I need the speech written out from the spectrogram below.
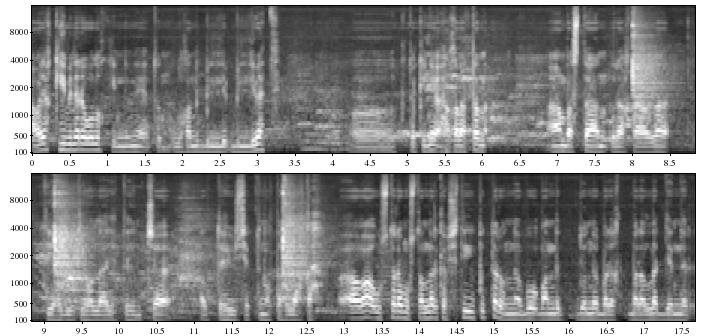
Аяк кибиләре олук кинне тон улуханды биллибет. Та кине хакалаттан амбастан Ирактагы тиягилки олла жеттинча алты хүсектен ортахлака. Ага устара мустаннар капсити пыттар онна бу мандык жоннор бараллар деннер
